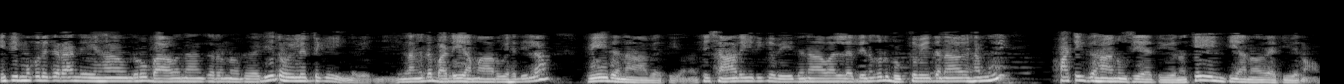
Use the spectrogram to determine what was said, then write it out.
ඉතින් මොකද කරන්නේ? මේ හාමුදුරු භාවනා කරනකොට වැඩිය টয়ලට් එකේ ඉන්න වෙන්නේ. ඊළඟට බඩේ අමාරු හැදිලා වේදනාව ඇති වෙනවා. ඉතින් ශාරීරික වේදනාවල් ලැබෙනකොට දුක් වේදනාවේ හැමුවේ පටිඝානුසය ඇති වෙනවා. කේන්ති යනවා ඇති වෙනවා.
